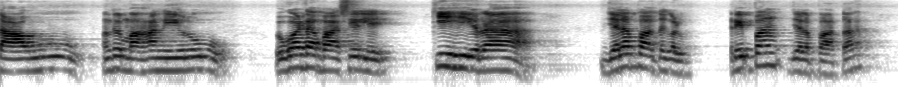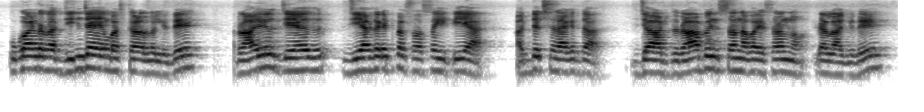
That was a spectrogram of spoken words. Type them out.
ದಾವು, ಅಂದರೆ ಮಹಾನೀರು ಉಗಾಟ ಭಾಷೆಯಲ್ಲಿ ಕಿಹಿರಾ, ಜಲಪಾತಗಳು ರಿಪನ್ ಜಲಪಾತ, ಉಗಾಂಡದ ಜಿಂಜಾ ಎಂಬ ಸ್ಥಳದಲ್ಲಿದೆ. ರಾಯಲ್ ಜಿಯಾ ಜಿಯಾಗ್ರಫಿಕಲ್ ಸೊಸೈಟಿಯ ಅಧ್ಯಕ್ಷರಾಗಿದ್ದ ಜಾರ್ಜ್ ರಾಬಿನ್ಸನ್ ಅವರ ಹೆಸರನ್ನು ಇಡಲಾಗಿದೆ.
